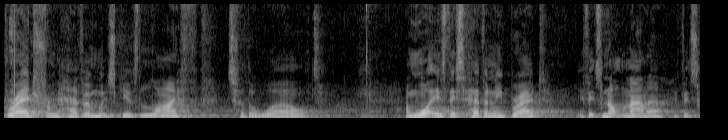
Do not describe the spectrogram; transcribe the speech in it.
bread from heaven, which gives life to the world. And what is this heavenly bread? If it's not manna, if it's,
